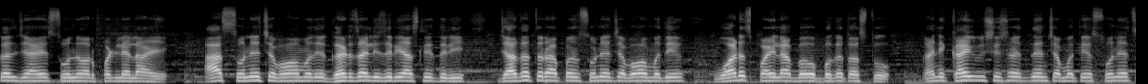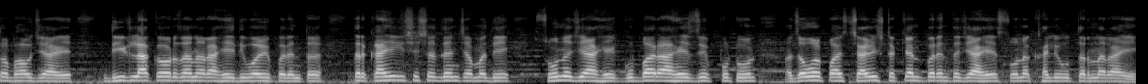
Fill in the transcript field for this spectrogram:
कल जे आहे सोन्यावर पडलेला आहे. आज सोन्याच्या भावामध्ये घट झाली जरी असली तरी ज्यादा तर आपण सोन्याच्या भावामध्ये वाढच पाहायला ब बघत असतो. आणि काही विशेषज्ञांच्या मते सोन्याचा भाव जे आहे दीड लाखावर जाणार आहे दिवाळीपर्यंत. तर काही विशेषज्ञांच्या मते सोनं जे आहे गुब्बारा आहे जे फुटून जवळपास चाळीस टक्क्यांपर्यंत जे आहे सोनं खाली उतरणार आहे.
